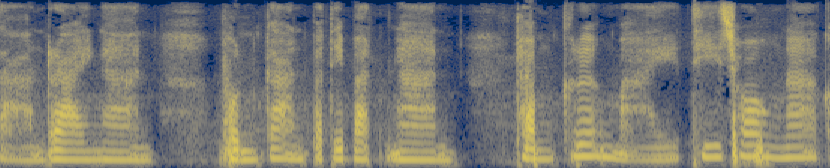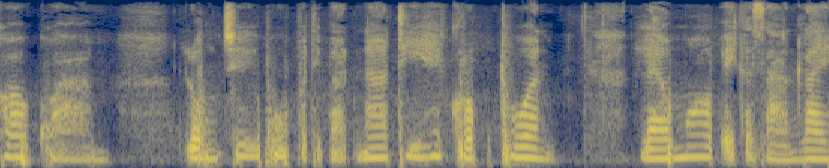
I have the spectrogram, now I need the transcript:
สารรายงาน ผลการปฏิบัติงานทำเครื่องหมายที่ช่องหน้าข้อความ ลงชื่อผู้ปฏิบัติหน้าที่ให้ครบถ้วน แล้วมอบเอกสารราย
